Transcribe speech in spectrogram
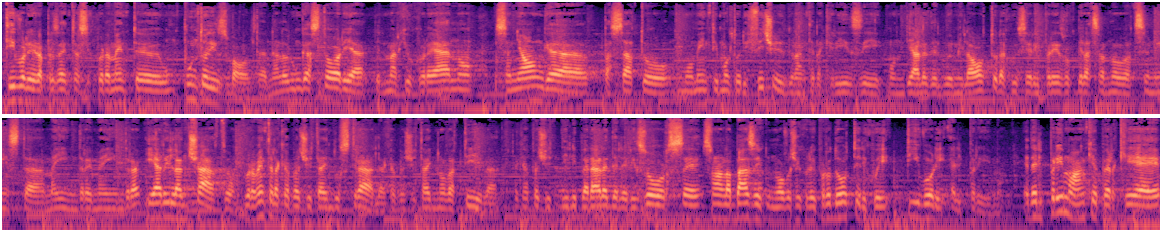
Tivoli rappresenta sicuramente un punto di svolta. Nella lunga storia del marchio coreano, Sanyong ha passato momenti molto difficili durante la crisi mondiale del 2008, da cui si è ripreso grazie al nuovo azionista Mahindra e Mahindra, e ha rilanciato sicuramente la capacità industriale, la capacità innovativa, la capacità di liberare delle risorse, sono alla base di un nuovo ciclo di prodotti di cui Tivoli è il primo. Ed è il primo anche perché è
